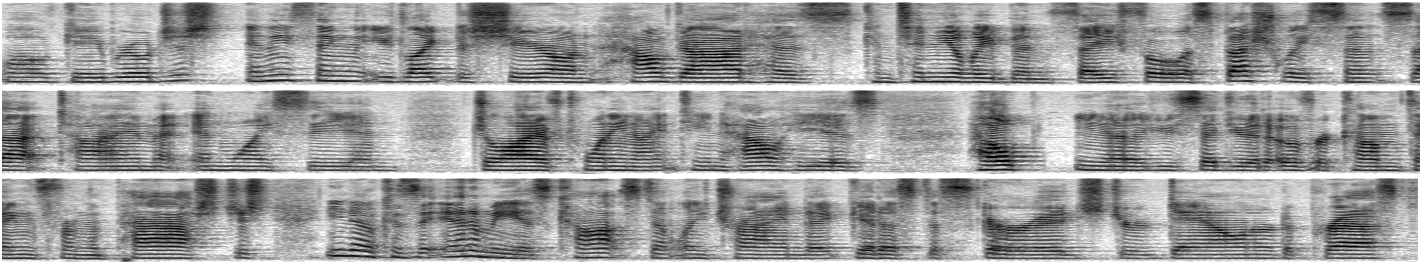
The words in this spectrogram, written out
Well, Gabriel, just anything that you'd like to share on how God has continually been faithful, especially since that time at NYC in July of 2019, how He has helped. You know, you said you had overcome things from the past, just, you know, because the enemy is constantly trying to get us discouraged or down or depressed,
